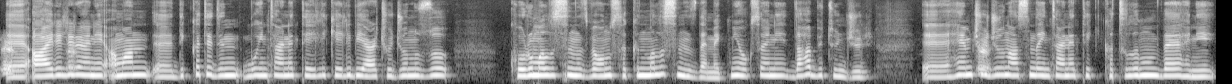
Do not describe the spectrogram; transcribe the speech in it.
Evet. E, aileleri evet. hani aman e, dikkat edin bu internet tehlikeli bir yer çocuğunuzu korumalısınız ve onu sakınmalısınız demek mi? Yoksa hani daha bütüncül e, hem çocuğun aslında internetteki katılım ve hani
